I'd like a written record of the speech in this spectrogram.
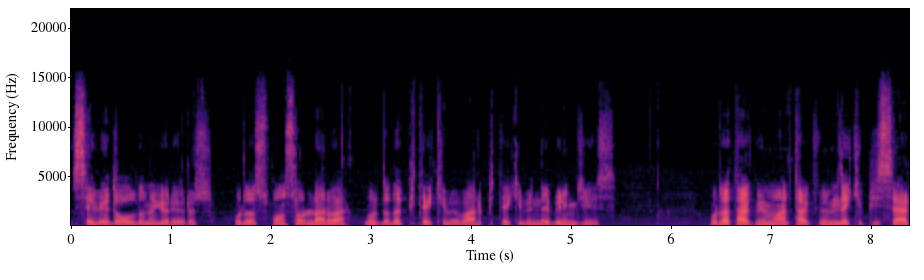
seviyede olduğunu görüyoruz. Burada sponsorlar var. Burada da pit ekibi var. Pit ekibinde birinciyiz. Burada takvim var. Takvimdeki pistler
